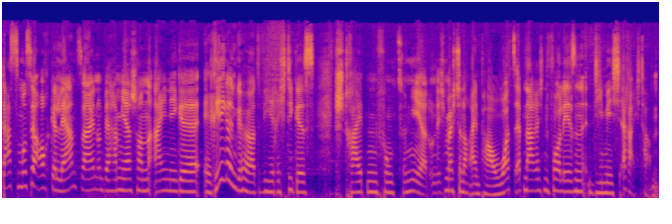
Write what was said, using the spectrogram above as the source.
Das muss ja auch gelernt sein und wir haben ja schon einige Regeln gehört, wie richtiges Streiten funktioniert. Und ich möchte noch ein paar WhatsApp-Nachrichten vorlesen, die mich erreicht haben.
